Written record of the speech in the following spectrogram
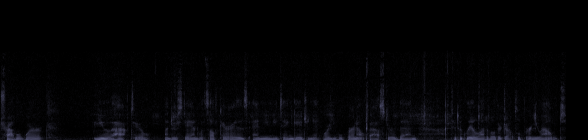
travel work. You have to understand what self care is and you need to engage in it, or you will burn out faster than typically a lot of other jobs will burn you out.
